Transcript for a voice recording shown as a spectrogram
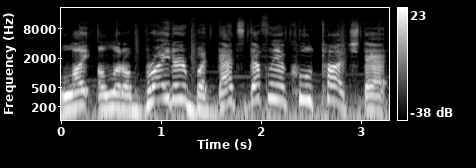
light a little brighter, but that's definitely a cool touch that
